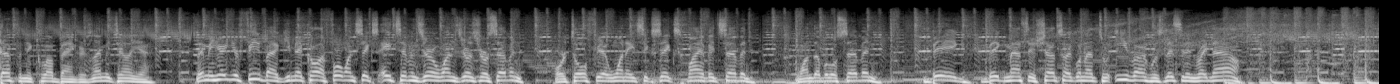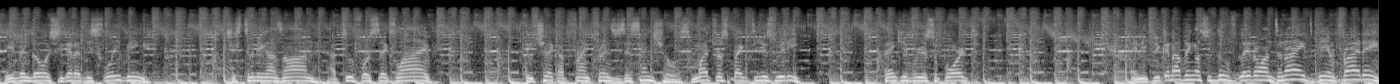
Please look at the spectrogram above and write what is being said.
Definite club bangers, let me tell you. Let me hear your feedback. Give me a call at 416 870 1007 or toll free at 1 587 1007. Big, big, massive shouts out going out to Eva who's listening right now. Even though she's gotta be sleeping, she's tuning us on at 246 Live to check out Frank Frenzy's Essentials. Much respect to you, sweetie. Thank you for your support. And if you got nothing else to do later on tonight, being Friday,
